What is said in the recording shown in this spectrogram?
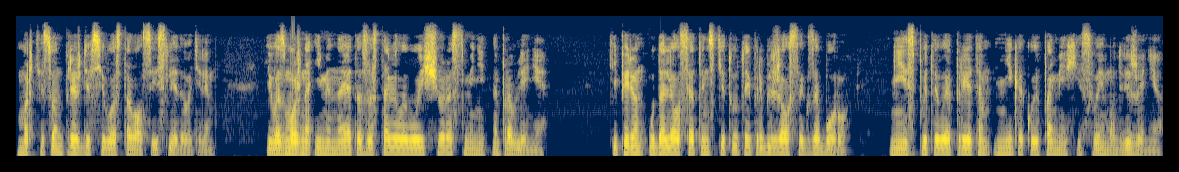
Мартисон прежде всего оставался исследователем. И, возможно, именно это заставило его еще раз сменить направление. Теперь он удалялся от института и приближался к забору, не испытывая при этом никакой помехи своему движению.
